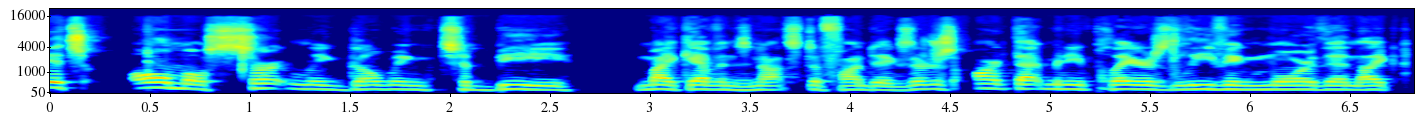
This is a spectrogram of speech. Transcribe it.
it's almost certainly going to be Mike Evans, not Stefon Diggs. There just aren't that many players leaving more than like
